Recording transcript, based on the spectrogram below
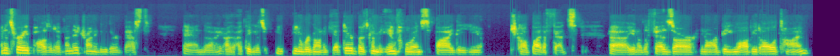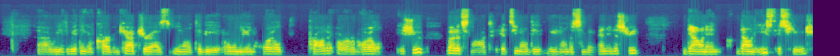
and it's very positive, and they're trying to do their best. And uh, I, I, think it's you know we're going to get there, but it's going to be influenced by the you know it's called by the feds. Uh, you know the feds are you know are being lobbied all the time. Uh, we we think of carbon capture as you know to be only an oil product or an oil issue, but it's not. It's you know the you know the cement industry down in down east is huge.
